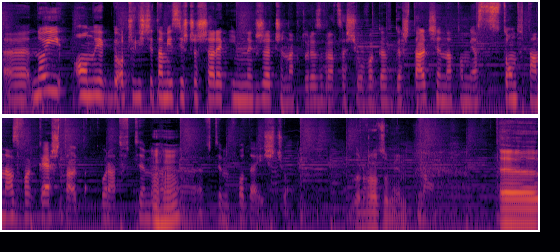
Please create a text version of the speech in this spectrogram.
e, no i on jakby oczywiście tam jest jeszcze szereg innych rzeczy, na które zwraca się uwagę w gestalcie, natomiast stąd ta nazwa gestalt akurat w tym, mhm. E, w tym podejściu. Rozumiem. No. E,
